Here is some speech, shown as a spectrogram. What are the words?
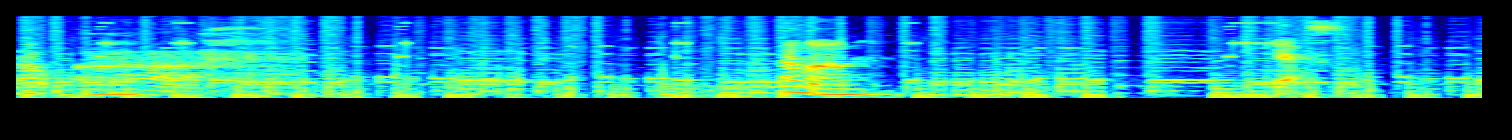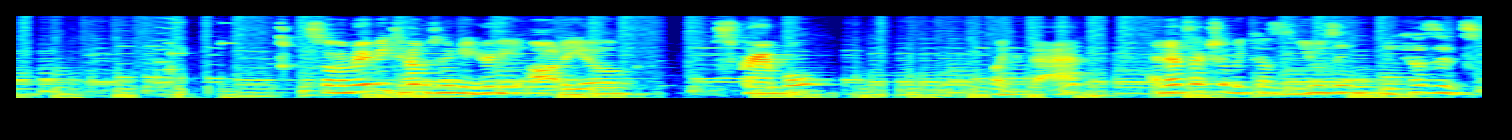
Oh, uh... Come on. Yes. So there may be times when you hear the audio scramble, like that, and that's actually because using, because it's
